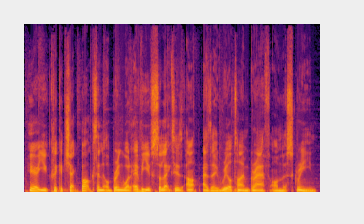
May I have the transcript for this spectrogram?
Here you click a checkbox and it'll bring whatever you've selected up as a real-time graph on the screen.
